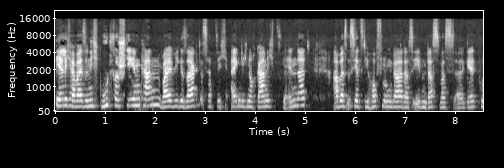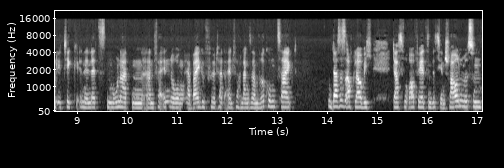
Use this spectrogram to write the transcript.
ehrlicherweise nicht gut verstehen kann, weil, wie gesagt, es hat sich eigentlich noch gar nichts geändert. Aber es ist jetzt die Hoffnung da, dass eben das, was äh, Geldpolitik in den letzten Monaten an Veränderungen herbeigeführt hat, einfach langsam Wirkung zeigt. Und das ist auch, glaube ich, das, worauf wir jetzt ein bisschen schauen müssen.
